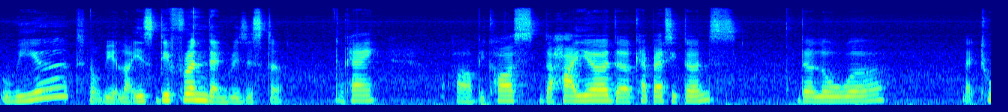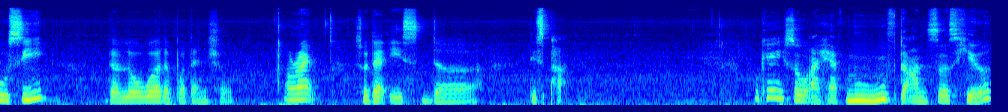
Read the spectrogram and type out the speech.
weird. Not weird, like it's different than resistor. Okay, uh, because the higher the capacitance, the lower, like 2C, the lower the potential. Alright, so that is the this part. Okay, so I have moved the answers here.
